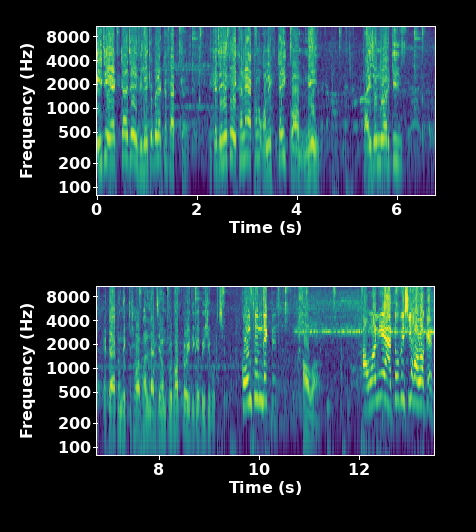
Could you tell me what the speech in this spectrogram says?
এই যে একটা যে রিলেটেবল একটা ফ্যাক্টর যেহেতু এখানে এখন অনেকটাই কম নেই তাই জন্য আর কি এটা এখন দেখতে সবার ভালো লাগছে এবং প্রভাবটা ওইদিকে বেশি পড়ছে। কোন ফিল্ম দেখতে হাওয়া। হাওয়া নিয়ে এত বেশি হাওয়া কেন?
